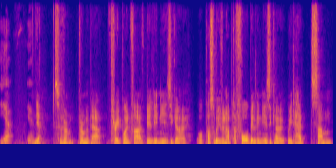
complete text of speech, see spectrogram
Yeah, yeah. Yeah. So from, from about 3.5 billion years ago, or possibly even up to 4 billion years ago, we'd had some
